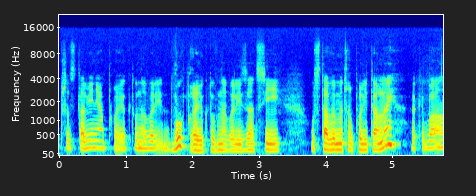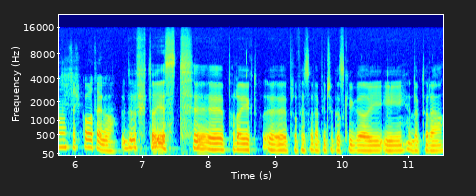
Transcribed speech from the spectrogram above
przedstawienia projektu noweli, dwóch projektów nowelizacji ustawy metropolitalnej? Tak chyba coś koło tego. To jest e, projekt e, profesora Pieczykowskiego i, i doktora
